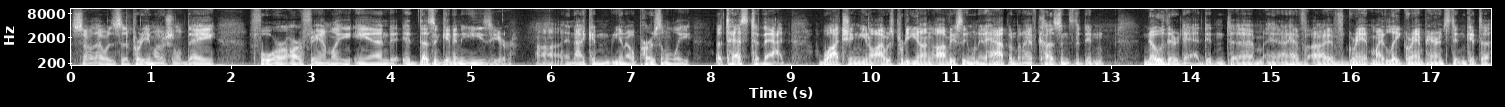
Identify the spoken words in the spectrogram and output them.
So that was a pretty emotional day for our family, and it doesn't get any easier. Uh, and I can, you know, personally attest to that. Watching, you know, I was pretty young, obviously, when it happened, but I have cousins that didn't know their dad. Didn't um, I have I have grand my late grandparents didn't get to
